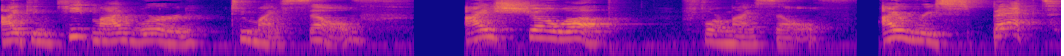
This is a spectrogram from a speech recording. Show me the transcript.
I can keep my word to myself. I show up for myself. I respect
